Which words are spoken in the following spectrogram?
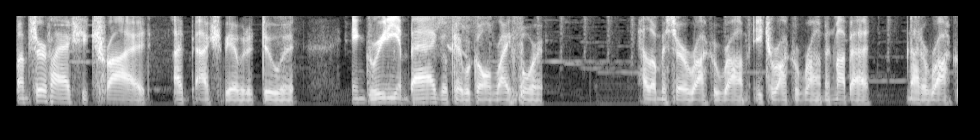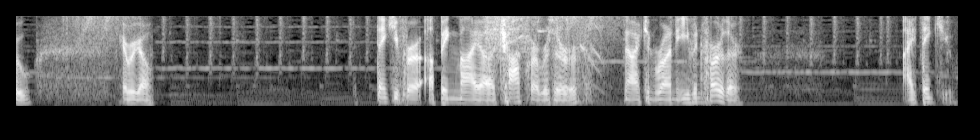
I'm sure if I actually tried, I'd actually be able to do it. Ingredient bag. Okay, we're going right for it. Hello, Mr. Araku Ramen. Ichiraku Ramen. My bad. Not Araku. Here we go. Thank you for upping my uh, chakra reserve. Now I can run even further. I thank you.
